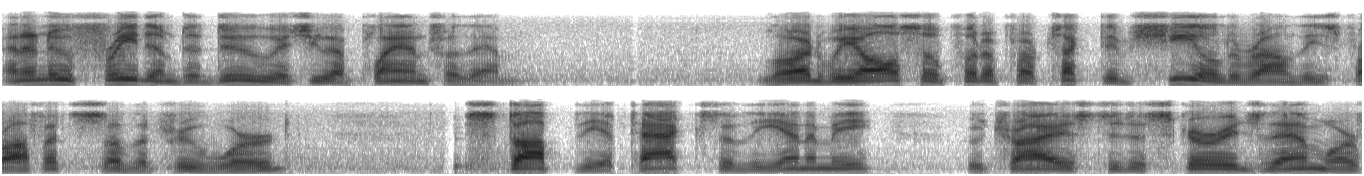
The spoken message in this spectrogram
and a new freedom to do as you have planned for them. Lord, we also put a protective shield around these prophets of the true word. Stop the attacks of the enemy who tries to discourage them or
